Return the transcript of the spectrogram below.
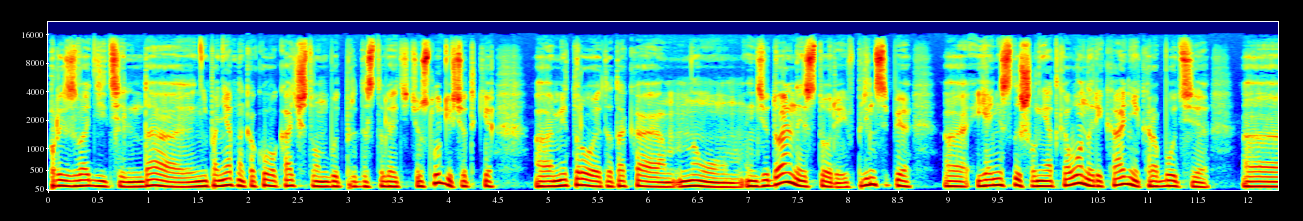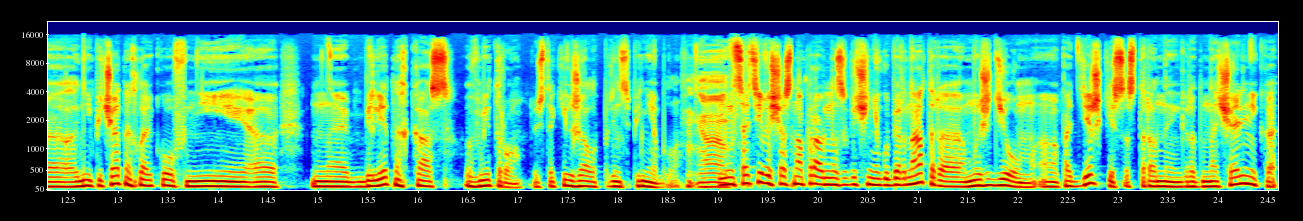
производитель. Да, непонятно, какого качества он будет предоставлять эти услуги. Все-таки э, метро это такая, ну, индивидуальная история. И, в принципе, э, я не слышал ни от кого нареканий к работе э, ни печатных ларьков, ни э, билетных касс в метро. То есть таких жалоб, в принципе, не было. А... Инициатива сейчас направлена на заключение губернатора. Мы ждем поддержки со стороны градоначальника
